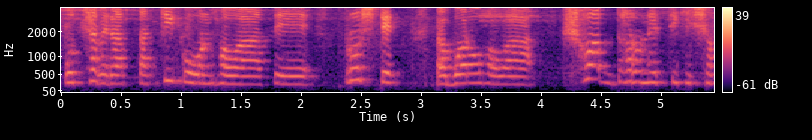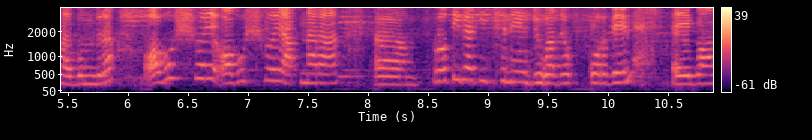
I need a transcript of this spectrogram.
প্রচ্ছাবের রাস্তা চিকন হওয়া আছে প্রোস্টেট বড় হওয়া, সব ধরনের চিকিৎসা হয় বন্ধুরা। অবশ্যই অবশ্যই আপনারা প্রতিভা কিচেনে যোগাযোগ করবেন এবং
